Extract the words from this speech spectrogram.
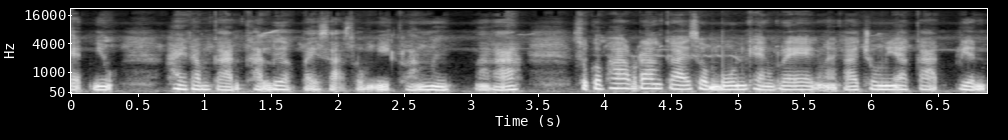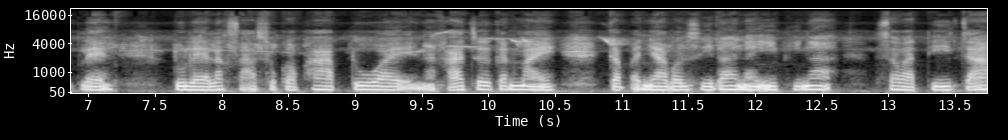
8 นิ้ว ให้ทำการคัดเลือกไปสะสมอีกครั้งหนึ่งนะคะ สุขภาพร่างกายสมบูรณ์แข็งแรงนะคะ ช่วงนี้อากาศเปลี่ยนแปลง ดูแลรักษาสุขภาพด้วยนะคะ เจอกันใหม่กับอัญญาบอลสีได้ในอีพีหน้า สวัสดีจ้า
